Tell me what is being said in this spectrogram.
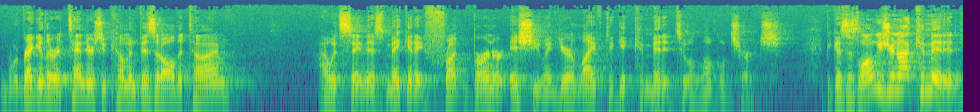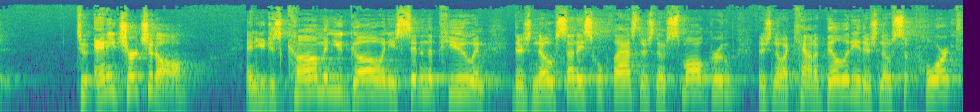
regular attenders who come and visit all the time, I would say this make it a front burner issue in your life to get committed to a local church. Because as long as you're not committed to any church at all, and you just come and you go and you sit in the pew, and there's no Sunday school class, there's no small group, there's no accountability, there's no support.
